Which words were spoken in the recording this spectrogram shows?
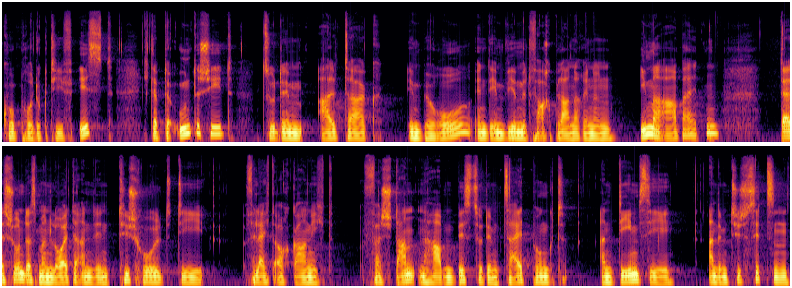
koproduktiv ist. Ich glaube, der Unterschied zu dem Alltag im Büro, in dem wir mit Fachplanerinnen immer arbeiten, da ist schon, dass man Leute an den Tisch holt, die vielleicht auch gar nicht verstanden haben bis zu dem Zeitpunkt, an dem sie an dem Tisch sitzen,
